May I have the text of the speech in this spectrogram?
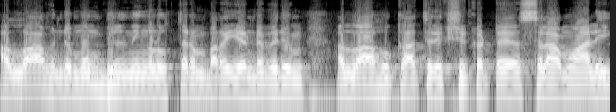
അള്ളാഹുവിന്റെ മുമ്പിൽ നിങ്ങൾ ഉത്തരം പറയേണ്ടി വരും. അള്ളാഹു കാത്ത് രക്ഷിക്കട്ടെ അസ്സാം വലൈക്കും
